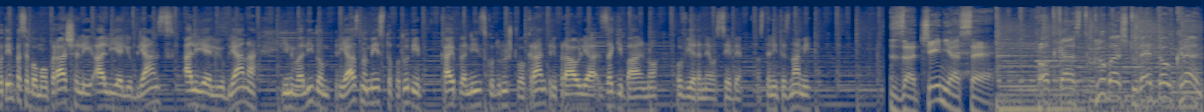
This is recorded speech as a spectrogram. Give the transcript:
potem pa se bomo vprašali, ali je, ali je Ljubljana invalidom prijazno mesto, pa tudi kaj planinsko društvo Kran pripravlja za gibalno ovirane osebe. Ostanite z nami. Začenja se podcast Kluba študentov Kran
